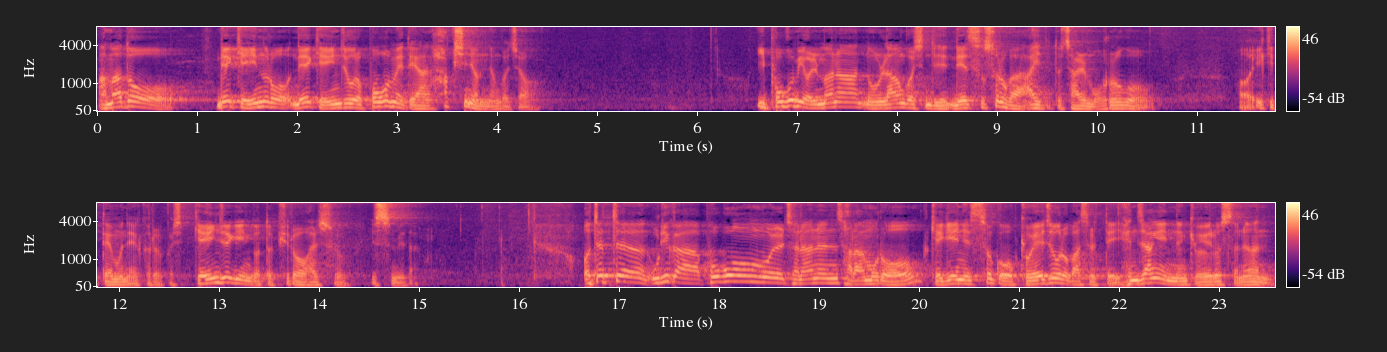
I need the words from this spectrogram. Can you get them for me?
아마도 내 개인으로, 내 개인적으로 복음에 대한 확신이 없는 거죠. 이 복음이 얼마나 놀라운 것인지 내 스스로가 아이들도 잘 모르고 어, 있기 때문에 그럴 것입니다. 개인적인 것도 필요할 수 있습니다. 어쨌든 우리가 복음을 전하는 사람으로 개개인이 서고 교회적으로 봤을 때 현장에 있는 교회로서는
